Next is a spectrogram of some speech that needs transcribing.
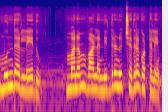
ముందర్ లేదు. మనం వాళ్ళ నిద్రను చెదరగొట్టలేం.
